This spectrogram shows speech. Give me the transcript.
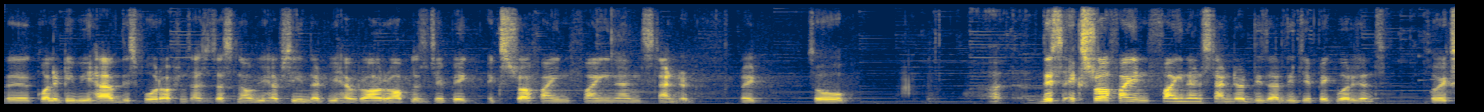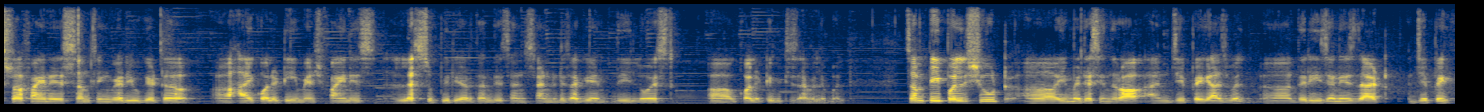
the quality we have these four options as just now we have seen that we have raw raw plus jpeg extra fine fine and standard right? So uh, this extra fine fine and standard these are the jpeg versions. So extra fine is something where you get a, a high quality image. Fine is less superior than this and standard is again the lowest uh, quality which is available. Some people shoot uh, images in raw and jpeg as well. Uh, the reason is that jpeg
